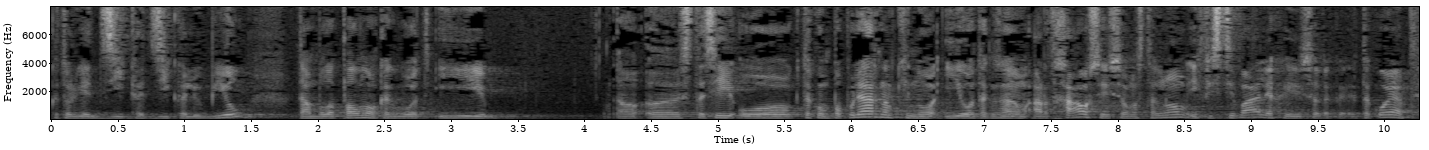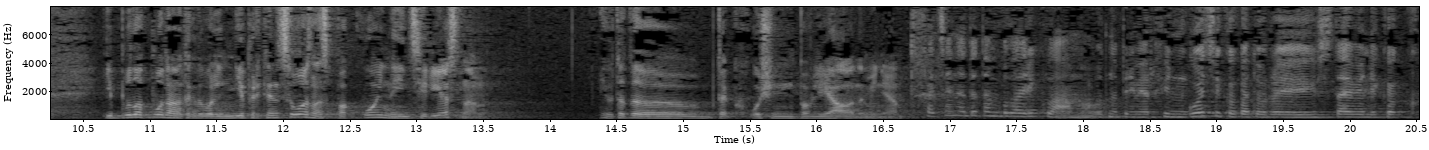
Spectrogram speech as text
который я дико-дико любил. Там было полно как бы вот и э, статей о таком популярном кино, и о так называемом артхаусе, и всем остальном, и фестивалях, и все такое. И было подано так довольно непретенциозно, спокойно, интересно. И вот это так очень повлияло на меня. Хотя иногда там была реклама. Вот, например, фильм «Готика», который ставили как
